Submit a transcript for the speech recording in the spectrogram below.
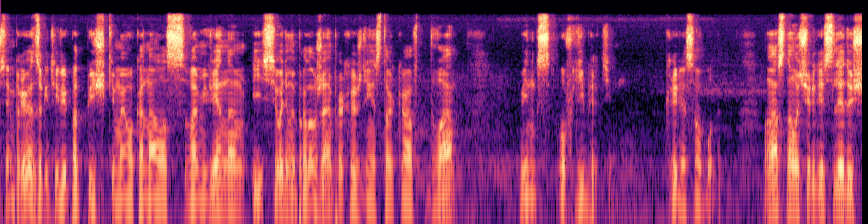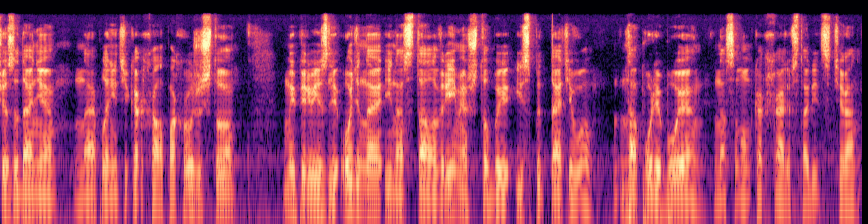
Всем привет, зрители и подписчики моего канала, с вами Веном, и сегодня мы продолжаем прохождение StarCraft 2 Wings of Liberty, Крылья Свободы. У нас на очереди следующее задание на планете Кархал. Похоже, что мы перевезли Одина, и настало время, чтобы испытать его на поле боя на самом Кархале, в столице тиранов.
